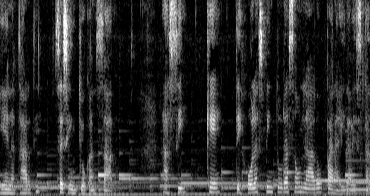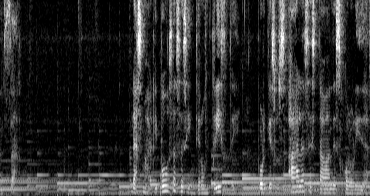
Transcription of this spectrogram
y en la tarde se sintió cansado. Así que dejó las pinturas a un lado para ir a descansar. Las mariposas se sintieron tristes porque sus alas estaban descoloridas.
